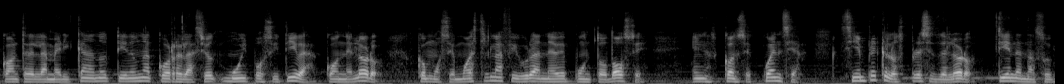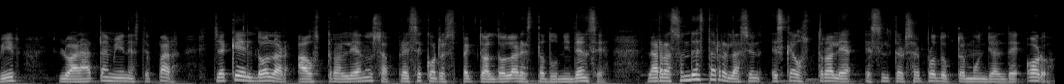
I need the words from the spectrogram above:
contra el americano tiene una correlación muy positiva con el oro, como se muestra en la figura 9.12. En consecuencia, siempre que los precios del oro tienden a subir, lo hará también este par, ya que el dólar australiano se aprecia con respecto al dólar estadounidense. La razón de esta relación es que Australia es el tercer productor mundial de oro,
